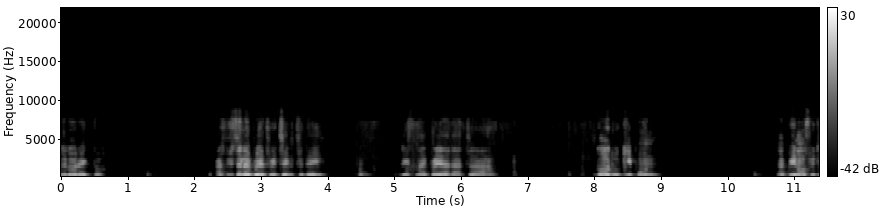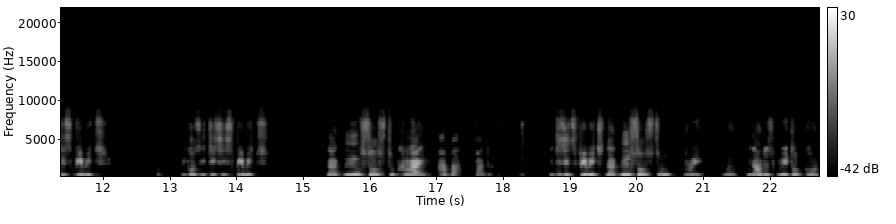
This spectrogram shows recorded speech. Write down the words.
fellow rector. As we celebrate with him today, this is my prayer that uh, God will keep on helping us with his spirit because it is his spirit that moves us to cry, Abba, Father. It is his spirit that moves us to pray well. Without the spirit of God,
